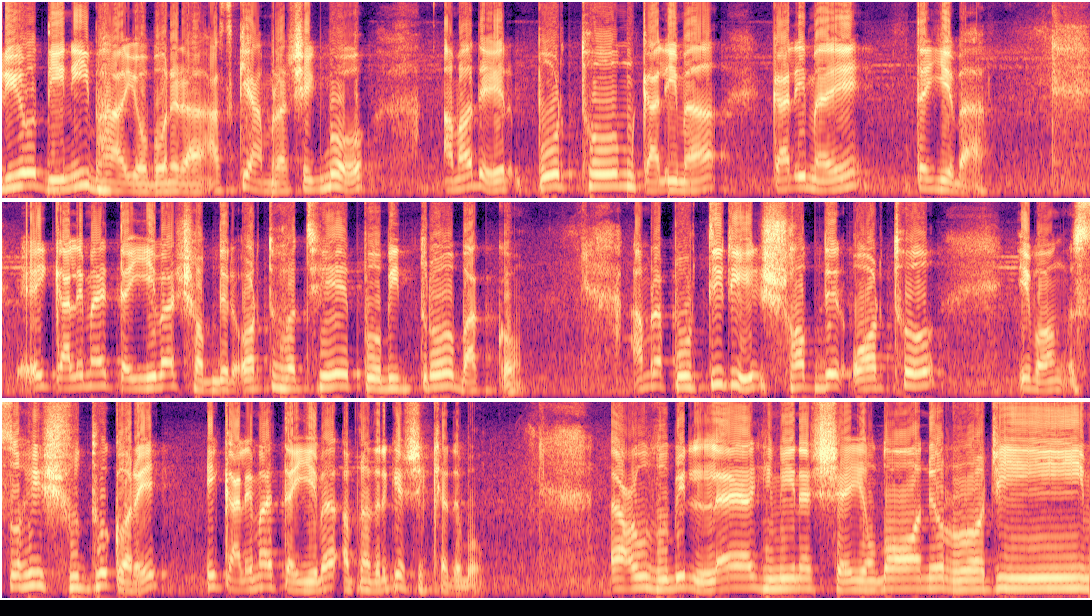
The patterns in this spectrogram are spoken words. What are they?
প্রিয় দিনই ভাই ও বোনেরা, আজকে আমরা শিখব আমাদের প্রথম কালিমা, কালিমায়ে তাইয়েবা এই কালিমায় তৈয়বা শব্দের অর্থ হচ্ছে পবিত্র বাক্য। আমরা প্রতিটি শব্দের অর্থ এবং সহি শুদ্ধ করে এই কালিমা তৈয়বা আপনাদেরকে শিক্ষা দেব। আউযু বিল্লাহি মিনাশ শাইতানির রাজিম।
